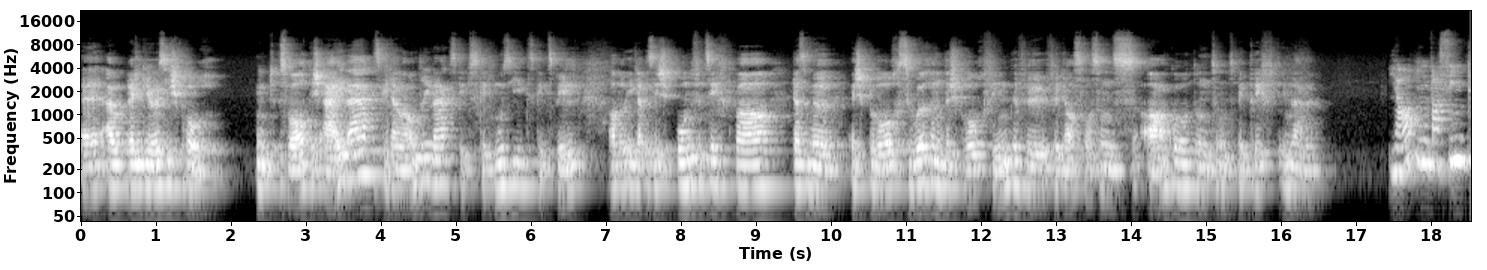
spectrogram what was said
äh, auch religiöse Sprache. Und das Wort ist ein Weg, es gibt auch andere Wege, es gibt, es gibt Musik, es gibt das Bild, aber ich glaube, es ist unverzichtbar, dass wir eine Sprache suchen und eine Sprache finden für, für das, was uns angeht und uns betrifft im Leben. Ja, und was sind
